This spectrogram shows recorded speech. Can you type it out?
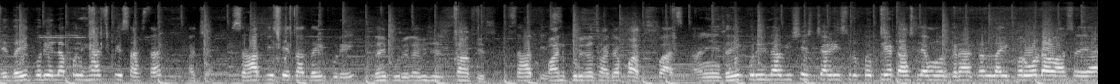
हे दहीपुरीला पण ह्याच पीस असतात. अच्छा. सहा पीस येतात दहीपुरी. दहीपुरीला विशेष सहा पीस सहा पीस पानपुरीला साध्या पाच. पाच. आणि दहीपुरीला विशेष चाळीस रुपये प्लेट असल्यामुळे ग्राहकांनाही परवडावं असं या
